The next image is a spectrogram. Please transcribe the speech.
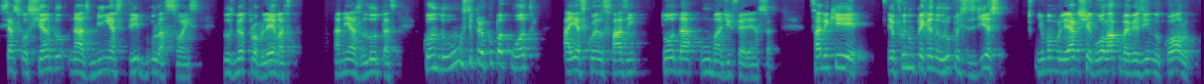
se associando nas minhas tribulações, nos meus problemas, nas minhas lutas. Quando um se preocupa com o outro, aí as coisas fazem toda uma diferença. Sabe que eu fui num pequeno grupo esses dias e uma mulher chegou lá com o bebezinho no colo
